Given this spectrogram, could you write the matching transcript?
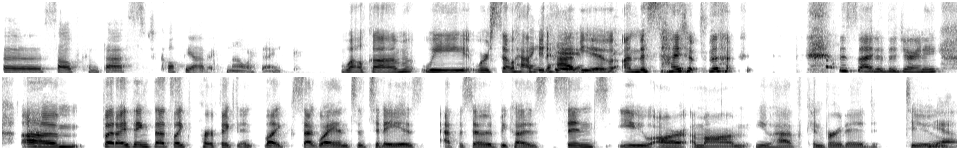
a self-confessed coffee addict now i think welcome we we're so happy Thank to you. have you on this side of the this side of the journey um but i think that's like perfect and like segue into today's episode because since you are a mom you have converted to yeah.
